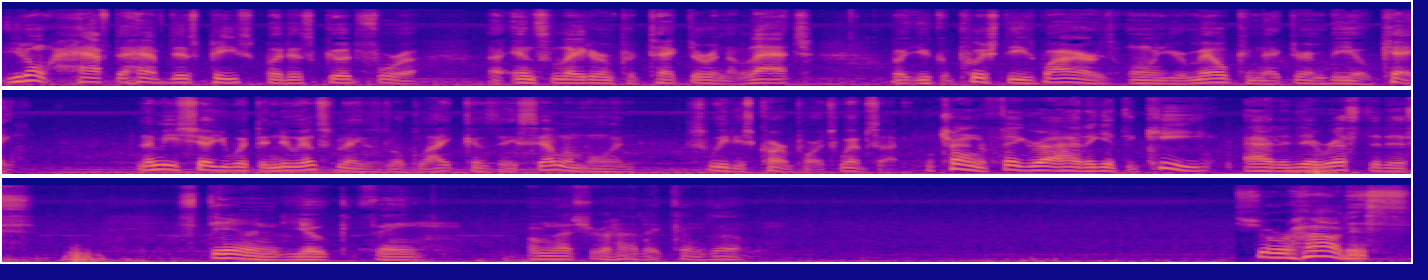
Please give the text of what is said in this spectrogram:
You don't have to have this piece but it's good for a, a insulator and protector and a latch. But you could push these wires on your male connector and be okay. Let me show you what the new insulators look like because they sell them on Swedish car parts website. I'm trying to figure out how to get the key out of the rest of this steering yoke thing. I'm not sure how that comes out. Sure how this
